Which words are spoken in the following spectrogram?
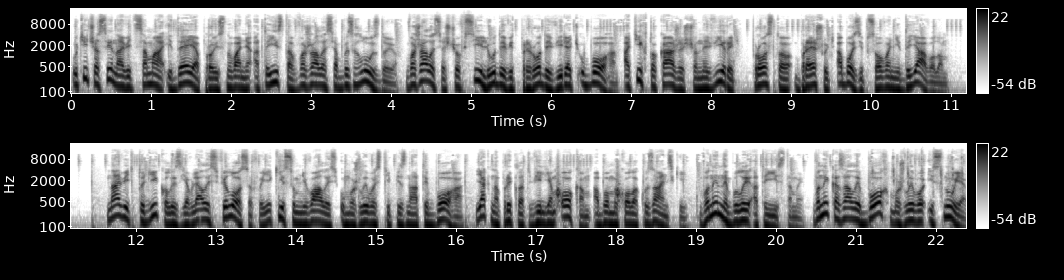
У ті часи навіть сама ідея про існування атеїста вважалася безглуздою. Вважалося, що всі люди від природи вірять у Бога, а ті, хто каже, що не вірить, просто брешуть або зіпсовані дияволом. Навіть тоді, коли з'являлись філософи, які сумнівались у можливості пізнати Бога, як, наприклад, Вільям Окам або Микола Кузанський, вони не були атеїстами. Вони казали, Бог можливо існує,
